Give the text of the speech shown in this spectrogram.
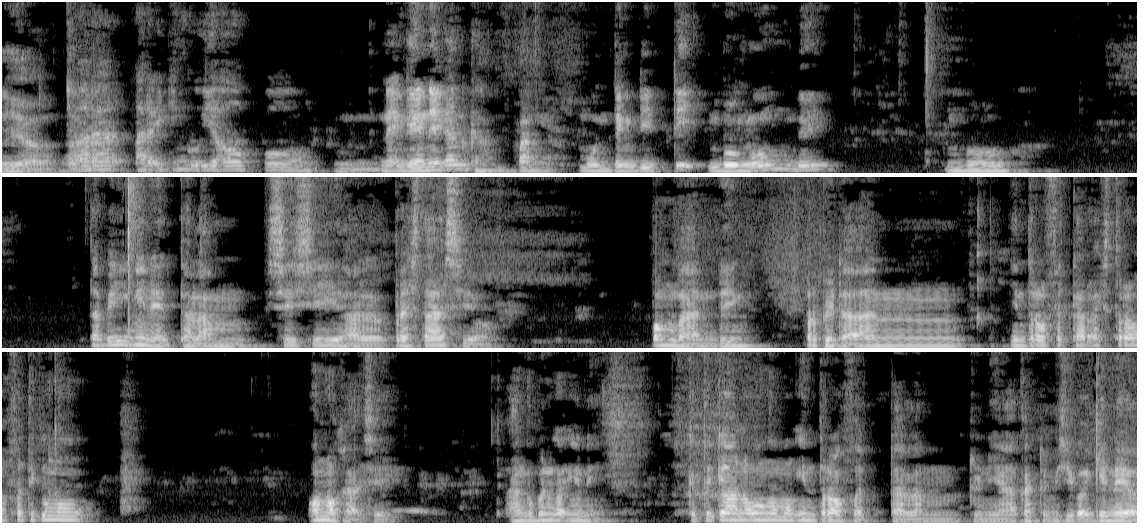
iya. Arek arek iki kok ya apa? Hmm. nek gini kan gampang munting titik mbo ngombe mbo tapi ini dalam sisi hal prestasi yo pembanding. Perbedaan introvert karo ekstrovert itu mau ono gak sih? Anggapan kok ini ketika ono ngomong introvert dalam dunia akademisi kok gini ya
